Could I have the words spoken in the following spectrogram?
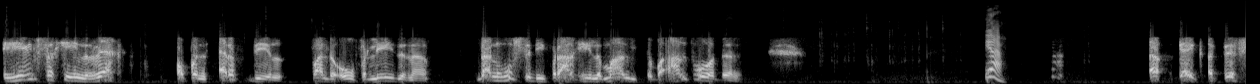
heeft ze geen recht op een erfdeel van de overledene, dan hoeft ze die vraag helemaal niet te beantwoorden. Ja. Eh, kijk, het is,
